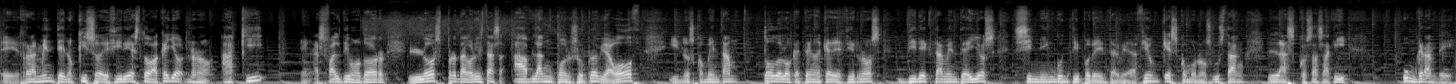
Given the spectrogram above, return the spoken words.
eh, realmente no quiso decir esto o aquello. No, no, aquí en Asfalto y Motor, los protagonistas hablan con su propia voz y nos comentan todo lo que tengan que decirnos directamente ellos sin ningún tipo de intermediación, que es como nos gustan las cosas aquí. Un grande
